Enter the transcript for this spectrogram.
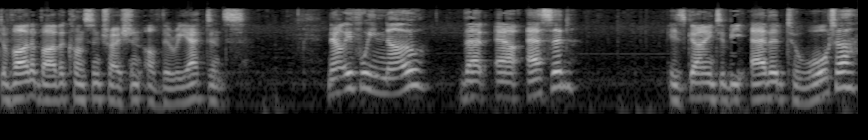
divided by the concentration of the reactants. Now if we know that our acid is going to be added to water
